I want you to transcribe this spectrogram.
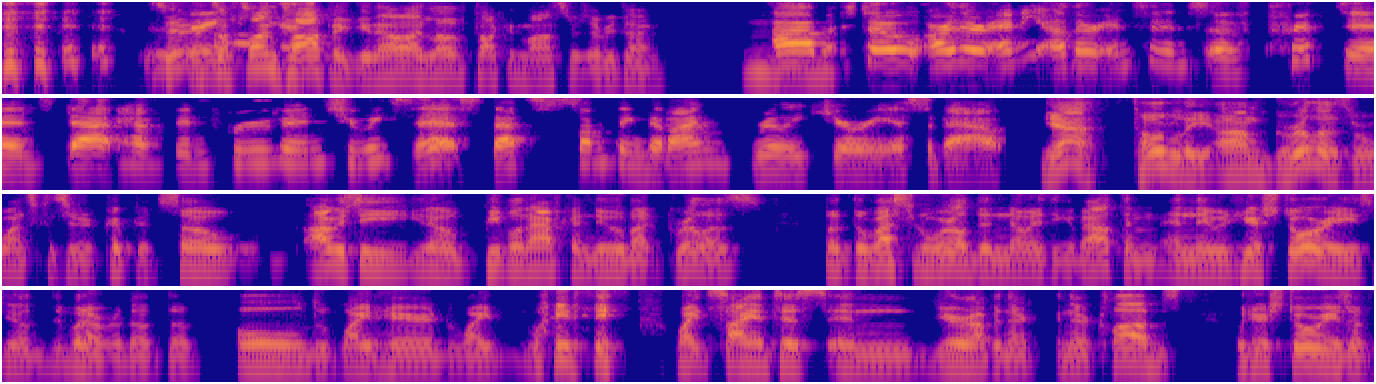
it's a fun topic, you know. I love talking monsters every time. Mm-hmm. Um, so, are there any other incidents of cryptids that have been proven to exist? That's something that I'm really curious about. Yeah, totally. Um, gorillas were once considered cryptids. So, obviously, you know, people in Africa knew about gorillas, but the Western world didn't know anything about them, and they would hear stories. You know, whatever the, the old white-haired white white white scientists in Europe in their in their clubs would hear stories of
